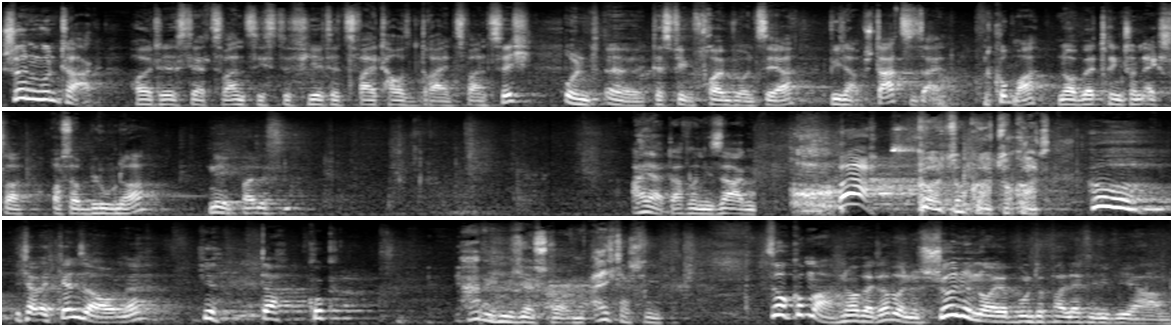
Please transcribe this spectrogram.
Schönen guten Tag. Heute ist der 20.04.2023 und äh, deswegen freuen wir uns sehr, wieder am Start zu sein. Und guck mal, Norbert trinkt schon extra aus der Bluna. Nee, was ist? Ah ja, darf man nicht sagen. Ah! Gott, oh Gott, oh Gott. Oh, ich habe echt Gänsehaut, ne? Hier, da, guck. Habe ich mich erschrocken. Alter Schwede. So, guck mal, Norbert, aber eine schöne neue bunte Palette, die wir hier haben.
